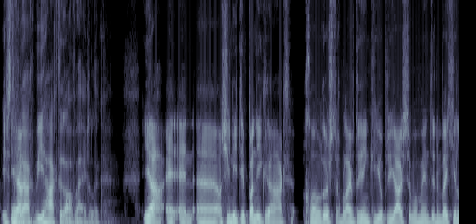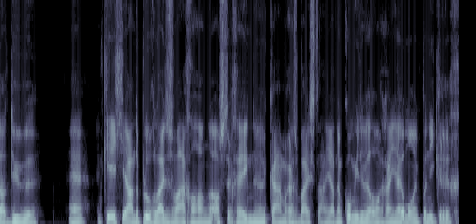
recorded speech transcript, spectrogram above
is de Ja. vraag wie haakt eraf eigenlijk. Ja, en, en eh, als je niet in paniek raakt, gewoon rustig blijft drinken, je op de juiste momenten een beetje laat duwen. Hè? Een keertje aan de ploegleiderswagen hangen als er geen eh, camera's bij staan. Ja, dan kom je er wel. Dan ga je helemaal in paniekerig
